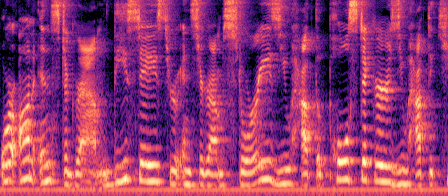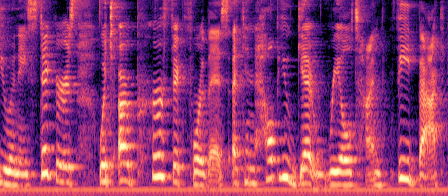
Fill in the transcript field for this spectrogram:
or on Instagram. These days through Instagram stories, you have the poll stickers, you have the Q&A stickers, which are perfect for this. I can help you get real-time feedback.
